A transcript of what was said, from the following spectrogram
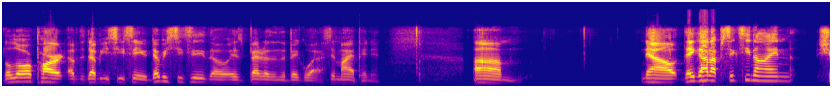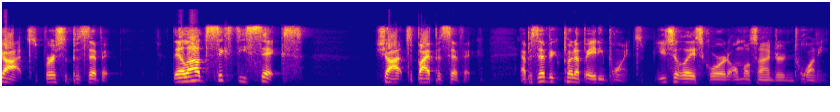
the lower part of the WCC. WCC though is better than the Big West, in my opinion. Um, now they got up 69 shots versus Pacific. They allowed 66 shots by Pacific, and Pacific put up 80 points. UCLA scored almost 120.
